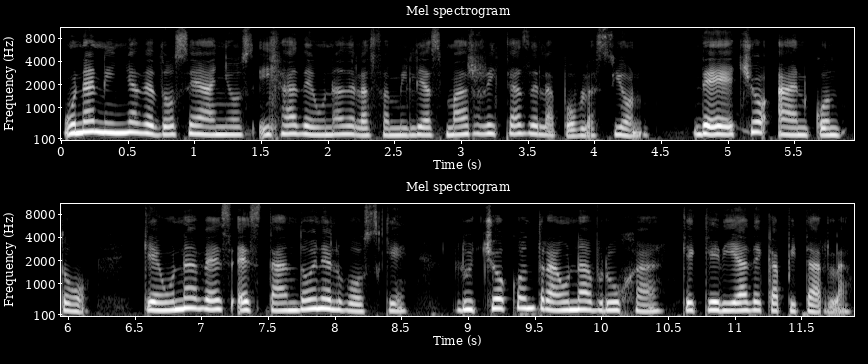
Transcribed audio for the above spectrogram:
una niña de 12 años, hija de una de las familias más ricas de la población. De hecho, Ann contó que una vez estando en el bosque luchó contra una bruja que quería decapitarla.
